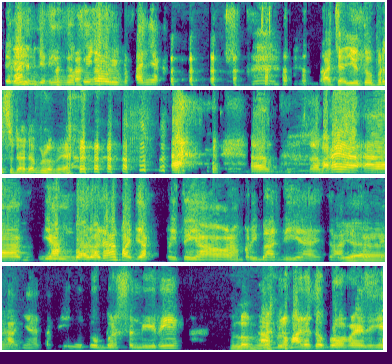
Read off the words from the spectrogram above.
ya kan Iya. jadi nge-view-nya lebih banyak Pajak youtuber sudah ada belum ya? Nah, makanya eh, yang baru ada kan pajak itu ya orang pribadi ya itu ada Iya. PPh-nya tapi youtuber sendiri Belum ya? belum ada tuh profesinya.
